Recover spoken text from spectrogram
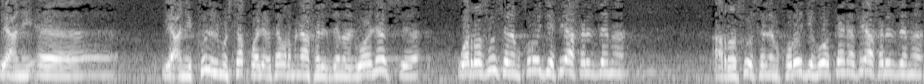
يعني آه يعني كل المستقبل يعتبر من آخر الزمان. ونفس والرسول صلى الله عليه وسلم خروجه في آخر الزمان. الرسول صلى الله عليه وسلم خروجه هو كان في آخر الزمان.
